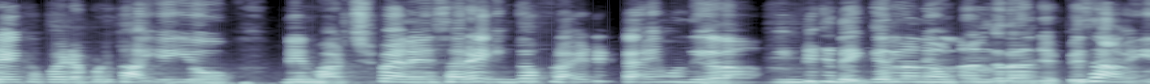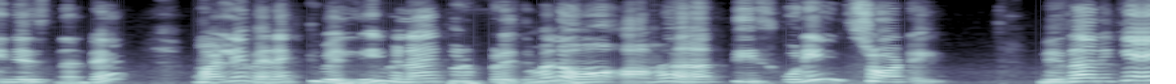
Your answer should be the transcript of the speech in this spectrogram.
లేకపోయేటప్పటికి అయ్యయ్యో! నేను మర్చిపోయానే. సరే ఇంకా ఫ్లైట్‌కి టైం ఉంది కదా ఇంటికి దగ్గరలోనే ఉన్నాను కదా అని చెప్పేసి ఆమె ఏం చేసిందంటే మళ్ళీ వెనక్కి వెళ్ళి వినాయకుడి ప్రతిమను ఆమె తీసుకొని స్టార్ట్ అయింది. నిజానికి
